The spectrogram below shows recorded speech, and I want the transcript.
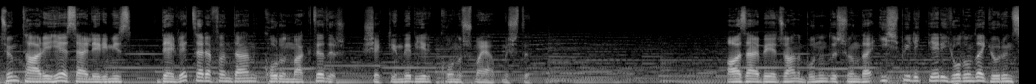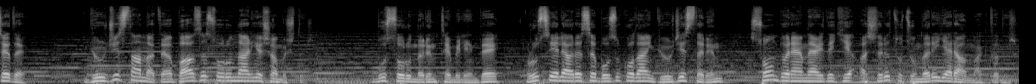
Tüm tarihi eserlerimiz devlet tarafından korunmaktadır şeklinde bir konuşma yapmıştı. Azerbaycan bunun dışında işbirlikleri yolunda görünse de Gürcistan'la da bazı sorunlar yaşamıştır. Bu sorunların temelinde Rusya ile arası bozuk olan Gürcistan'ın son dönemlerdeki aşırı tutumları yer almaktadır.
